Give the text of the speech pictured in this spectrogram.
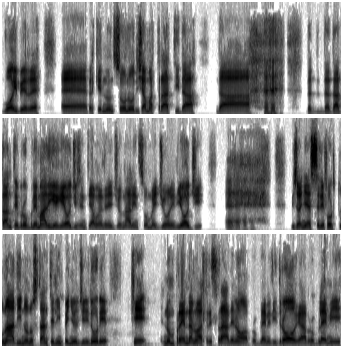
vuoi per, eh, perché non sono diciamo, attratti da, da, da, da, tante problematiche che oggi sentiamo nei telegiornali, insomma i giovani di oggi. Eh, bisogna essere fortunati nonostante l'impegno del genitore che non prendano altre strade, no? problemi di droga, problemi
